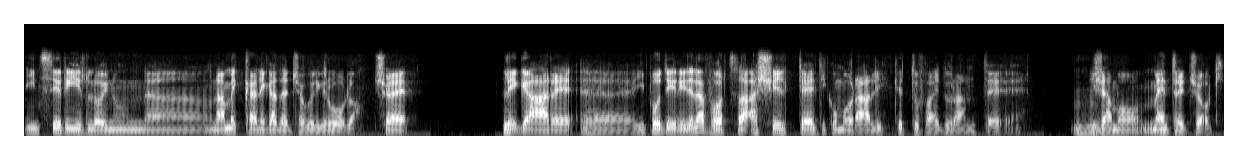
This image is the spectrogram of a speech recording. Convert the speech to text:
inserirlo in un, una meccanica da gioco di ruolo, cioè legare eh, i poteri della forza a scelte etico-morali che tu fai durante Mhm. diciamo, mentre giochi.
